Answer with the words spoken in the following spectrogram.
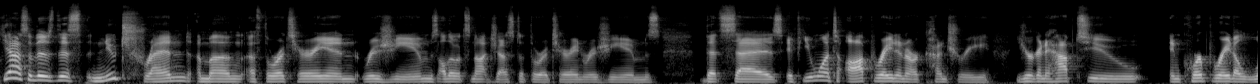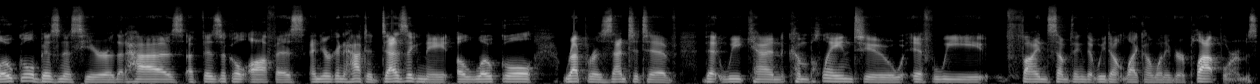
Yeah, so there's this new trend among authoritarian regimes, although it's not just authoritarian regimes, that says if you want to operate in our country, you're going to have to incorporate a local business here that has a physical office and you're going to have to designate a local representative that we can complain to if we find something that we don't like on one of your platforms.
